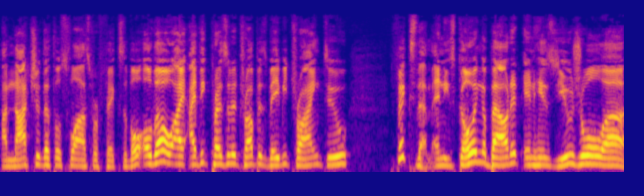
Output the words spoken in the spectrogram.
I'm not sure that those flaws were fixable, although I, I think President Trump is maybe trying to fix them, and he's going about it in his usual uh,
